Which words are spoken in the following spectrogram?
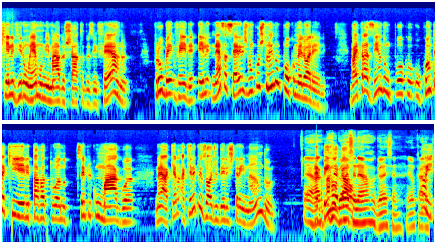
que ele vira um emo mimado chato dos infernos, pro Vader. Ele, nessa série eles vão construindo um pouco melhor ele. Vai trazendo um pouco o quanto é que ele estava atuando sempre com mágoa, né? Aquela, aquele episódio deles treinando, É, É bem arrogância, legal. né? Arrogância. É um cara. Não, e,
